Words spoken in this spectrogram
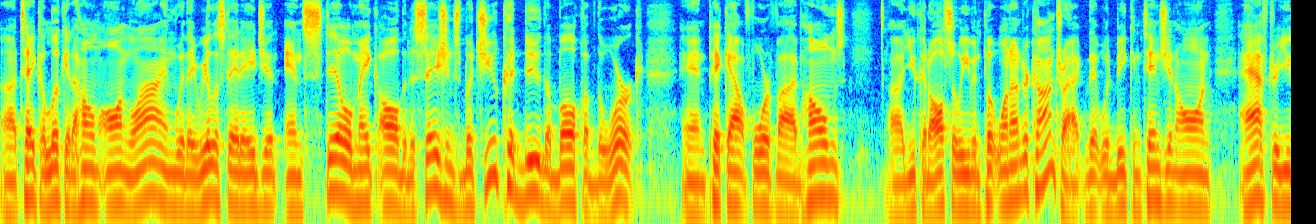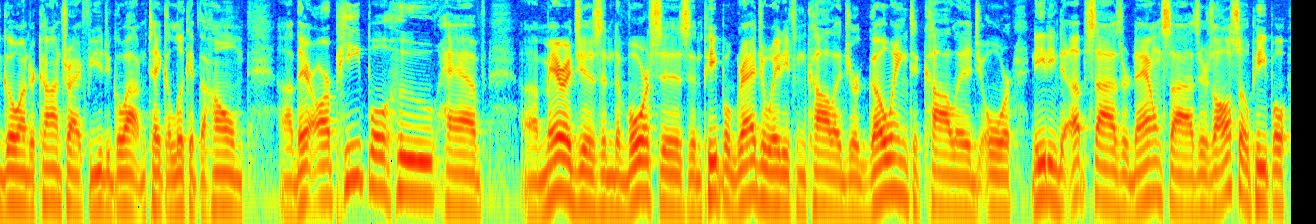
uh, take a look at a home online with a real estate agent and still make all the decisions, but you could do the bulk of the work and pick out four or five homes. Uh, you could also even put one under contract that would be contingent on after you go under contract for you to go out and take a look at the home. Uh, there are people who have uh, marriages and divorces and people graduating from college or going to college or needing to upsize or downsize. There's also people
